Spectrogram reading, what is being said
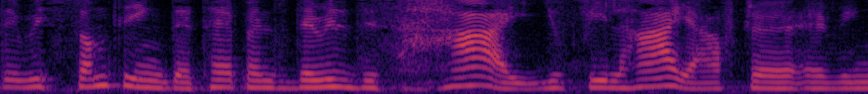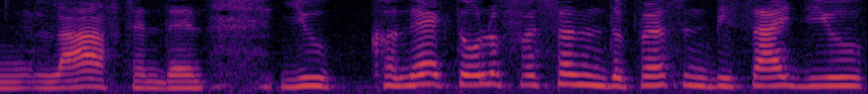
there is something that happens. There is this high. You feel high after having laughed, and then you connect. All of a sudden, the person beside you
